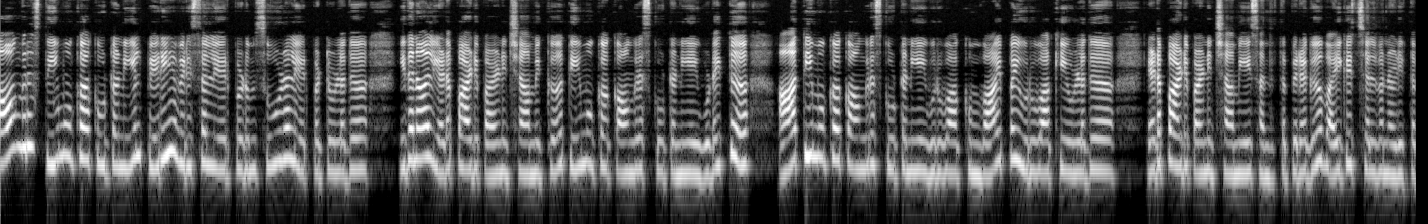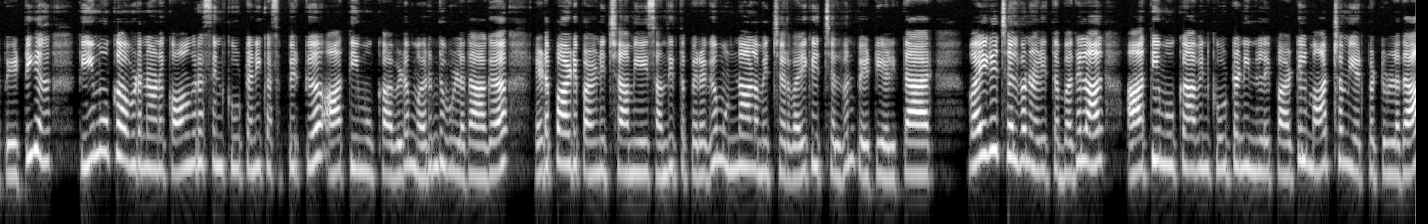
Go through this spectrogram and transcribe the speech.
காங்கிரஸ் திமுக கூட்டணியில் பெரிய விரிசல் ஏற்படும் சூழல் ஏற்பட்டுள்ளது. இதனால் எடப்பாடி பழனிசாமிக்கு திமுக காங்கிரஸ் கூட்டணியை உடைத்து அதிமுக காங்கிரஸ் கூட்டணியை உருவாக்கும் வாய்ப்பை உருவாக்கியுள்ளது. எடப்பாடி பழனிசாமியை சந்தித்த பிறகு வைகை செல்வன் அளித்த பேட்டியில் திமுகவுடனான காங்கிரசின் கூட்டணி கசப்பிற்கு அதிமுகவிடம் மருந்து உள்ளதாக எடப்பாடி பழனிசாமியை சந்தித்த பிறகு முன்னாள் அமைச்சர் வைகை செல்வன் பேட்டியளித்தார். வைகை செல்வன் அளித்த பதிலால் அதிமுகவின் கூட்டணி நிலைப்பாட்டில் மாற்றம் ஏற்பட்டுள்ளதா?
